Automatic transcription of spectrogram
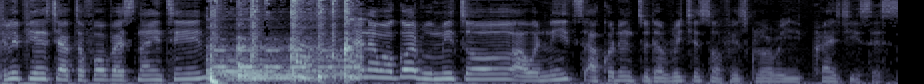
Philippians chapter 4, verse 19. And our God will meet all our needs according to the riches of his glory in Christ Jesus.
